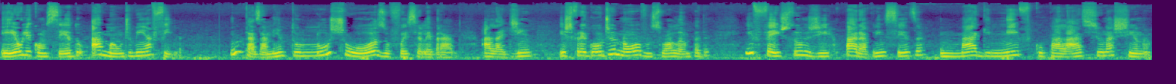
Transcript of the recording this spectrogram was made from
Eu lhe concedo a mão de minha filha. Um casamento luxuoso foi celebrado. Aladim esfregou de novo sua lâmpada e fez surgir para a princesa um magnífico palácio na China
